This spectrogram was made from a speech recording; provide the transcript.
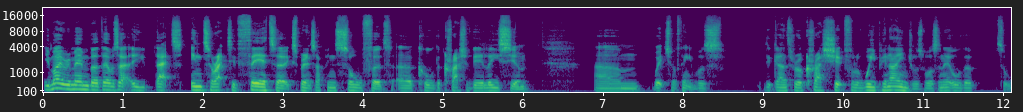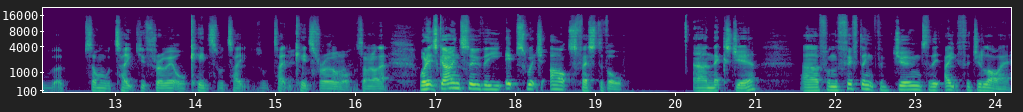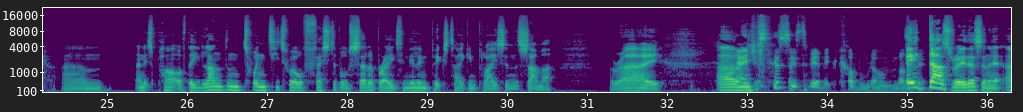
you may remember there was that, that interactive theatre experience up in Salford uh, called the Crash of the Elysium, um, which I think was, going through a crash ship full of weeping angels, wasn't it? All the sort of uh, someone would take you through it, or kids would take would take the kids through, or something like that. Well, it's going to the Ipswich Arts Festival uh, next year, uh, from the fifteenth of June to the eighth of July. Um, and it's part of the London 2012 festival celebrating the Olympics taking place in the summer. Hooray! Yeah, it just seems to be a bit cobbled on, doesn't It it? does really, doesn't it?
